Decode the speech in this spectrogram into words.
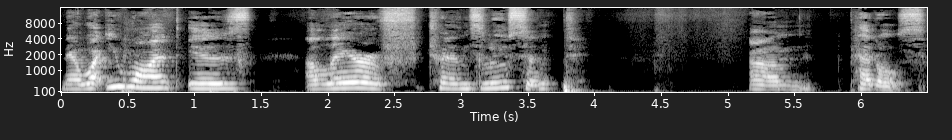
Now what you want is a layer of translucent um, petals.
